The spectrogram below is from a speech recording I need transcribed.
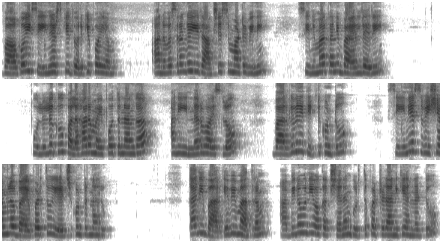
బాబోయ్ సీనియర్స్కి దొరికిపోయాం. అనవసరంగా ఈ రాక్షసి మాట విని సినిమాకని బయలుదేరి పులులకు పలహారం అయిపోతున్నాంగా అని ఇన్నర్ వాయిస్లో భార్గవిని తిట్టుకుంటూ సీనియర్స్ విషయంలో భయపడుతూ ఏడ్చుకుంటున్నారు. కానీ భార్గవి మాత్రం అభినవ్ని ఒక క్షణం గుర్తుపట్టడానికి అన్నట్టు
